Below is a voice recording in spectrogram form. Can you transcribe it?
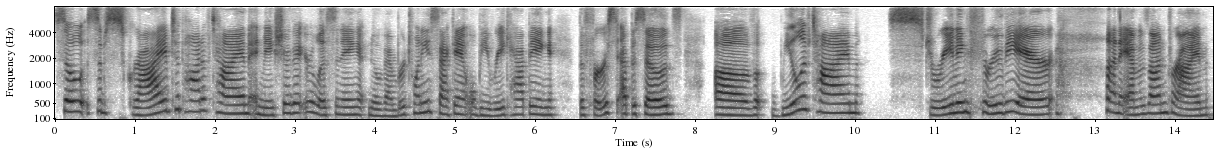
So subscribe to Pot of Time and make sure that you're listening. November 22nd, we'll be recapping the first episodes of Wheel of Time streaming through the air on Amazon Prime.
